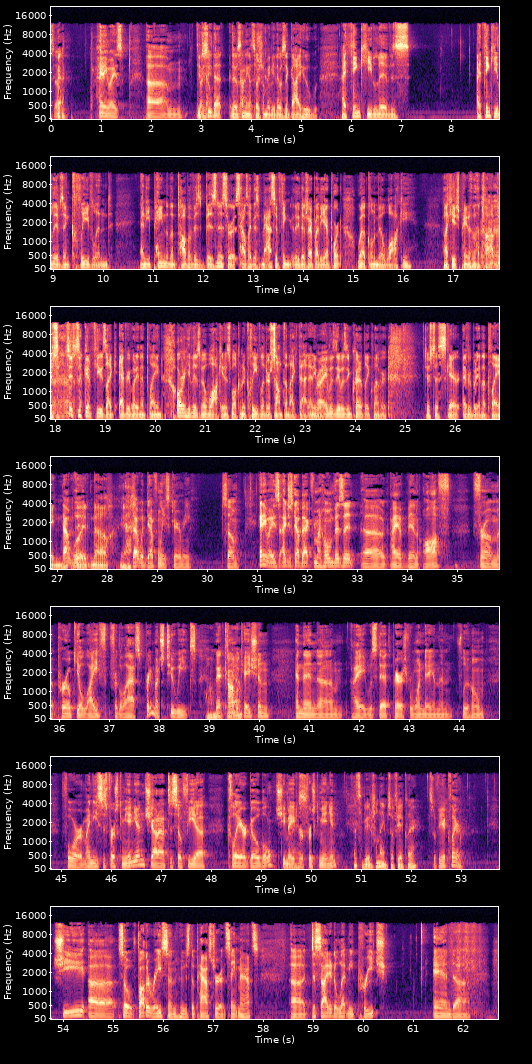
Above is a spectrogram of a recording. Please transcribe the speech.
So, anyways, um, did you no, see that? There was something on social media. There was a guy who, I think he lives, I think he lives in Cleveland, and he painted on the top of his business or his house like this massive thing that he lives right by the airport. Welcome to Milwaukee. Like he just painted on the top just just to confuse like everybody in the plane, or he lives in Milwaukee and is welcome to Cleveland or something like that. Anyway, Right. it was it was incredibly clever, just to scare everybody on the plane. That would. didn't. Yeah, That would definitely scare me. So, anyways, I just got back from my home visit. Uh, I have been off from parochial life for the last pretty much two weeks. we had convocation, and then um, I was there at the parish for one day, and then flew home for my niece's first communion. Shout out to Sophia Claire Goebel. She made her first communion. that's a beautiful name, Sophia Claire. Sophia Claire. She, uh, so Father Rayson, who's the pastor at St. Matt's, uh, decided to let me preach. And uh,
